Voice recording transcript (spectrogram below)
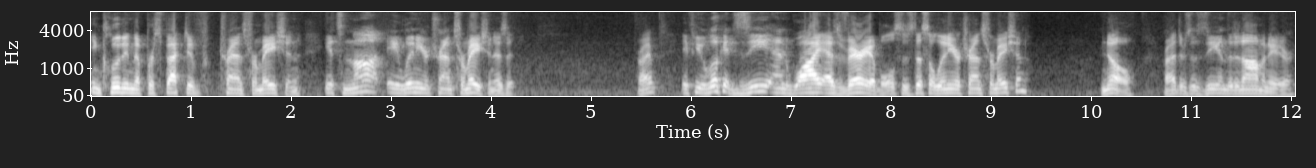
including the perspective transformation. It's not a linear transformation, is it? Right? If you look at z and y as variables, is this a linear transformation? No, right? There's a z in the denominator.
